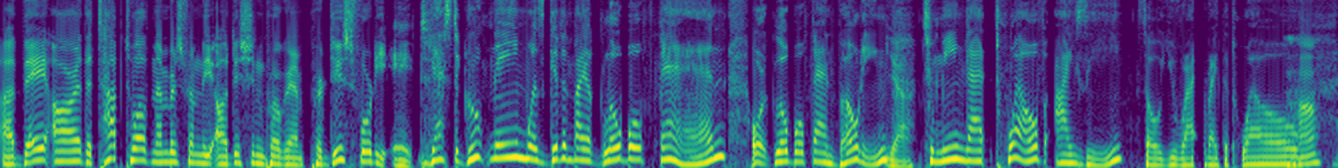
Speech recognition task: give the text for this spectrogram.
Uh, they are the top 12 members from the audition program Produce 48. Yes, the group name was given by a global fan or global fan voting Yeah. to mean that 12 IZ. So you write, write the 12, Uh-huh.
